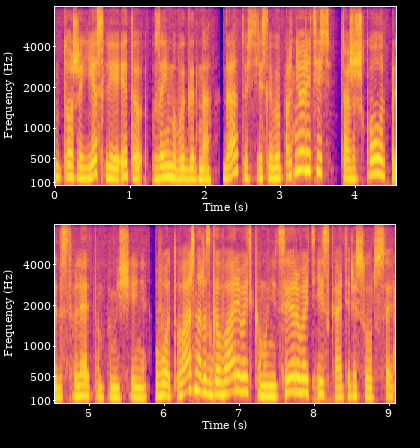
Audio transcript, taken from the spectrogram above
Ну, тоже, если это взаимовыгодно, да, то есть если вы партнеритесь, та же школа предоставляет там помещение. Вот, важно разговаривать, коммуницировать, искать ресурсы.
